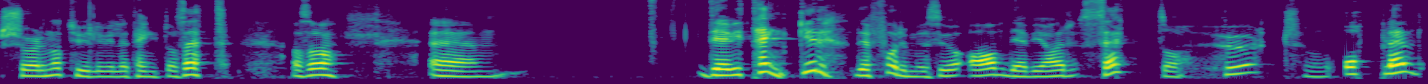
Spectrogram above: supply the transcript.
sjøl naturlig ville tenkt og sett. Altså, eh, det vi tenker, det formes jo av det vi har sett og hørt og opplevd,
